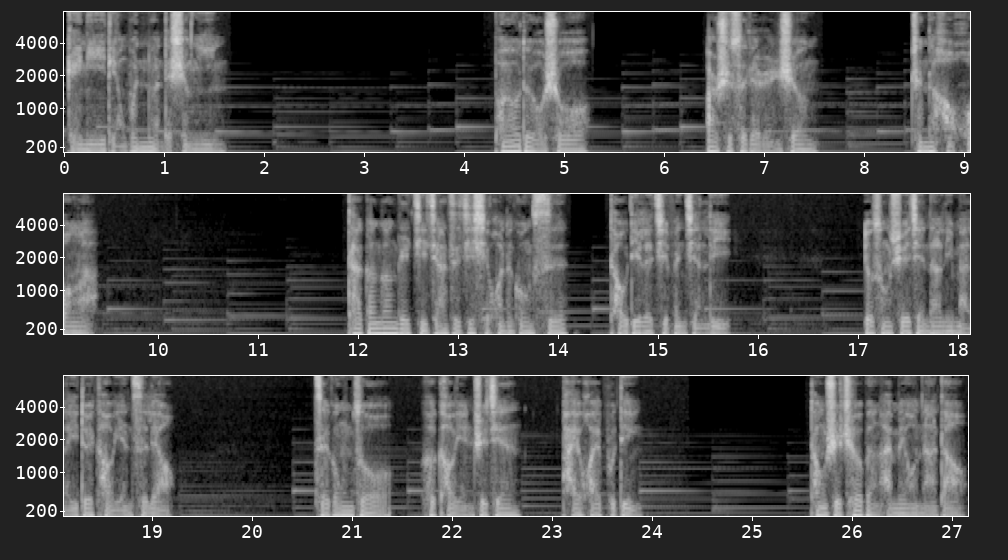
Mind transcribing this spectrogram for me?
给你一点温暖的声音。朋友对我说：“二十岁的人生，真的好慌啊。”他刚刚给几家自己喜欢的公司投递了几份简历，又从学姐那里买了一堆考研资料，在工作和考研之间徘徊不定。同时，车本还没有拿到。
